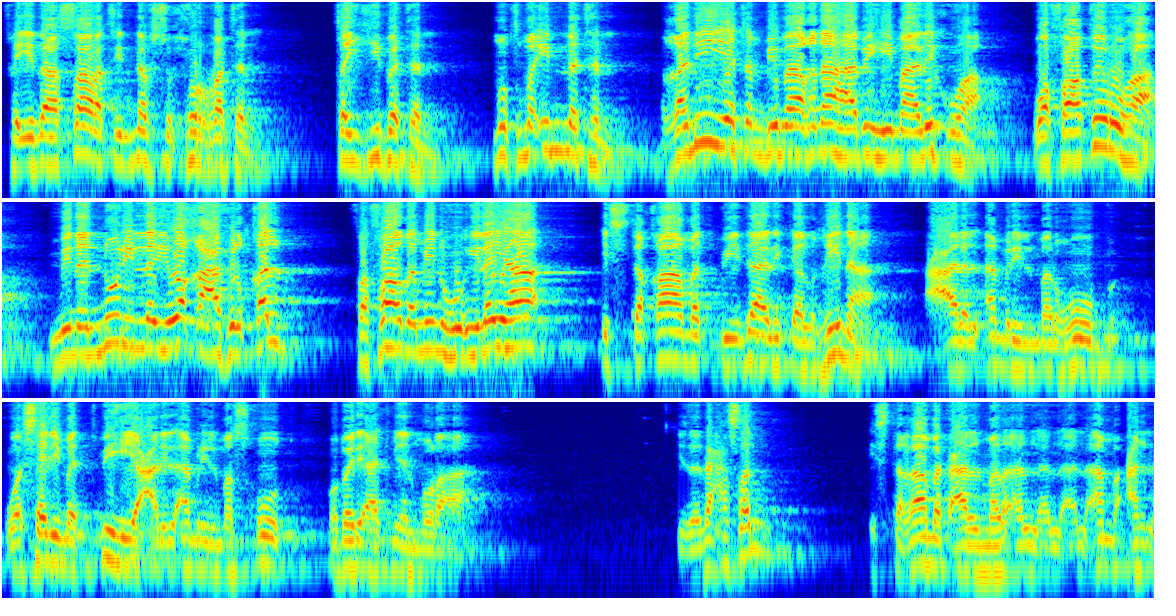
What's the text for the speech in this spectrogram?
فإذا صارت النفس حرة طيبة مطمئنة غنية بما أغناها به مالكها وفاطرها من النور الذي وقع في القلب ففاض منه إليها استقامت بذلك الغنى على الأمر المرغوب وسلمت به عن الأمر المسخوط وبرئت من المراءة. إذا ده حصل استقامت على المر... الأمر عن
